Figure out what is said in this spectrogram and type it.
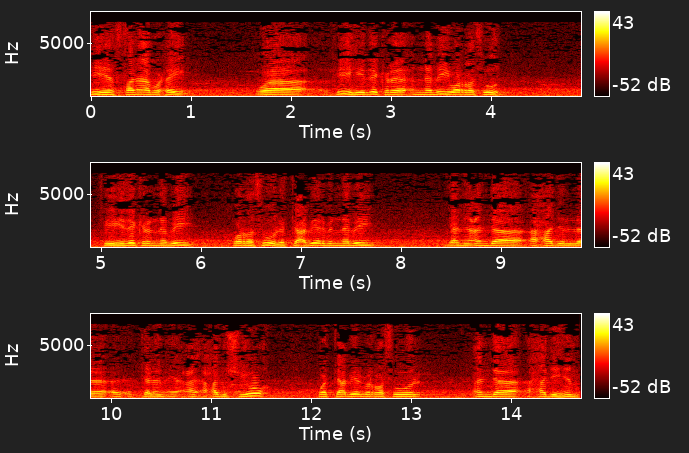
فيه الصنابحي وفيه ذكر النبي والرسول. فيه ذكر النبي والرسول التعبير بالنبي يعني عند أحد أحد الشيوخ والتعبير بالرسول عند أحدهم.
